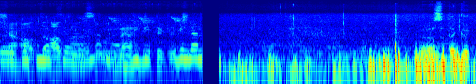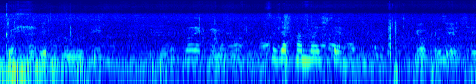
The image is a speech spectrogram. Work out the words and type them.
böyle Aşağı, altı- dokunmak altı nasıl? Onu merak ettim. dibinden Burası da Gökgöl. sıcaklanma işleri. Yok. Şey,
